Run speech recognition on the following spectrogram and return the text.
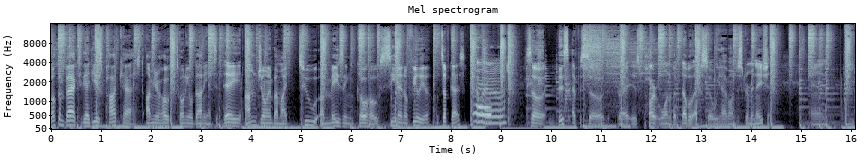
Welcome back to the Ideas Podcast. I'm your host, Tony Oldani, and today I'm joined by my two amazing co hosts, Sina and Ophelia. What's up, guys? Hello. So, this episode, right, is part one of a double episode we have on discrimination. And the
